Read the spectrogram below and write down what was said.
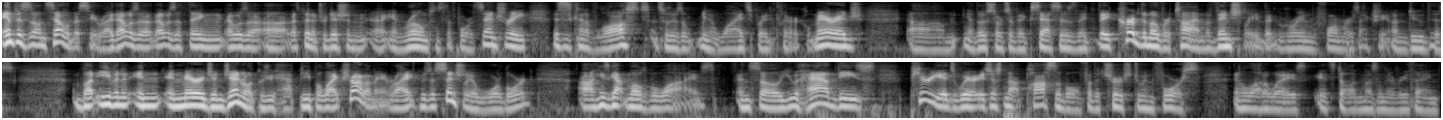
Emphasis on celibacy, right? That was a that was a thing that was a uh, that's been a tradition uh, in Rome since the fourth century. This is kind of lost, and so there's a you know widespread clerical marriage um, you know those sorts of excesses. They they curb them over time. Eventually, the Gregorian reformers actually undo this. But even in in marriage in general, because you have people like Charlemagne, right, who's essentially a warlord, uh, he's got multiple wives, and so you have these periods where it's just not possible for the church to enforce in a lot of ways its dogmas and everything.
